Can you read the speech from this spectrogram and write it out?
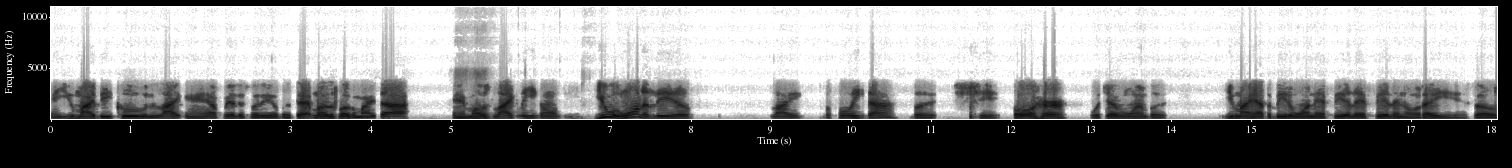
and you might be cool and like and have feelings for them, but that motherfucker might die, and Mhm. most likely he gonna. You will want to live like before he die, but shit, or her, whichever one, but you might have to be the one that feel that feeling, or they is. So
